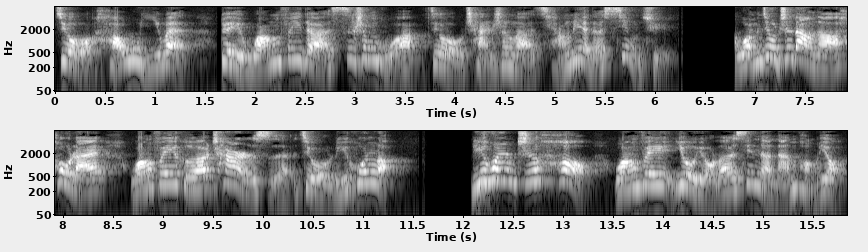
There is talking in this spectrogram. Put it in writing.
就毫无疑问对王菲的私生活就产生了强烈的兴趣。我们就知道呢，后来王菲和查尔斯就离婚了。离婚之后，王菲又有了新的男朋友。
